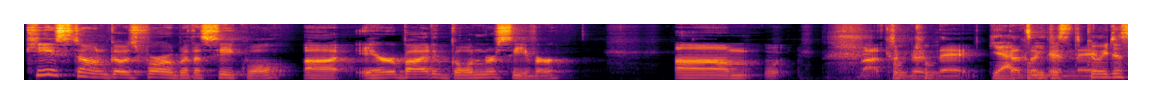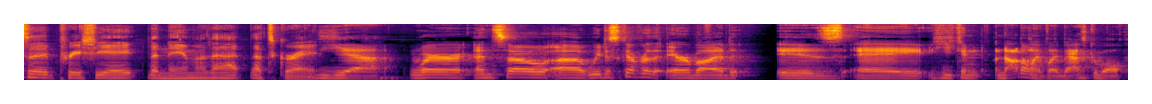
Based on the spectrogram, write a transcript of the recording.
Keystone goes forward with a sequel, uh, Airbud Golden Receiver. Um, that's a good can- name. yeah, that's can we good just name. can we just appreciate the name of that? That's great. Yeah, where and so uh, we discover that Airbud is a he can not only play basketball,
